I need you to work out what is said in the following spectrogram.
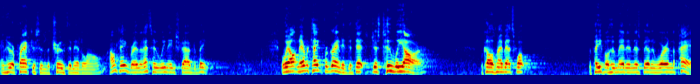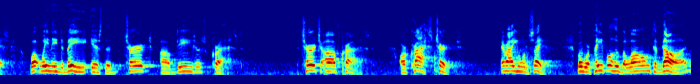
and who are practicing the truth in it alone. I want to tell you, brethren, that's who we need to strive to be. We ought never take for granted that that's just who we are because maybe that's what the people who met in this building were in the past. What we need to be is the church of Jesus Christ. The church of Christ. Or Christ Church. Ever how you want to say it. But we're people who belong to God.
